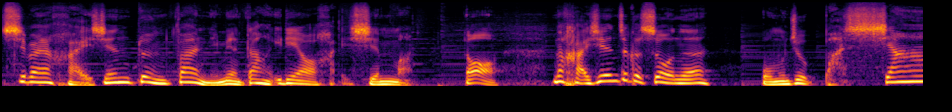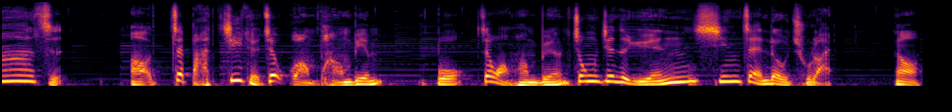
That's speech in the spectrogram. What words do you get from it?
西班牙海鲜炖饭里面当然一定要海鲜嘛，哦，那海鲜这个时候呢，我们就把虾子，哦，再把鸡腿再往旁边拨，再往旁边，中间的圆心再露出来，哦，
